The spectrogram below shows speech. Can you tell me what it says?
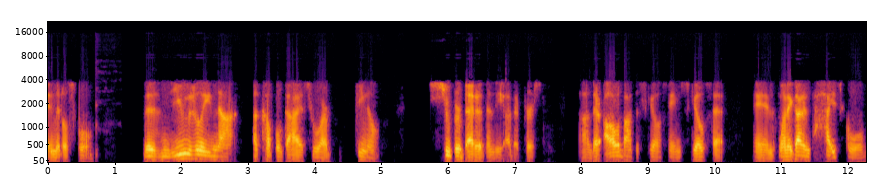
in middle school. There's usually not a couple guys who are, you know, super better than the other person. Uh, they're all about the skill, same skill set. And when I got into high school,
